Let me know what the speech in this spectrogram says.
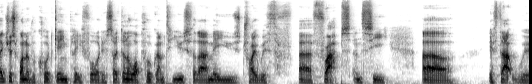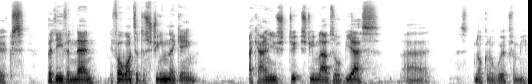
I, just want to record gameplay for this. So I don't know what program to use for that. I may use try with uh, Fraps and see uh, if that works. But even then, if I wanted to stream the game, I can use Streamlabs OBS. Uh, it's not going to work for me.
